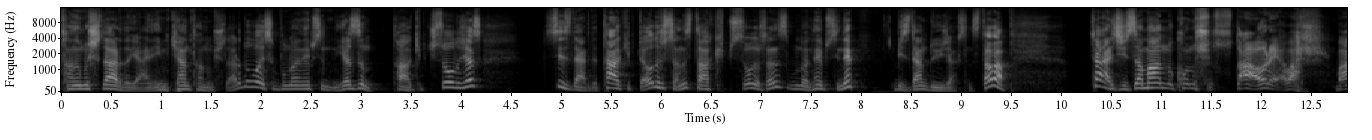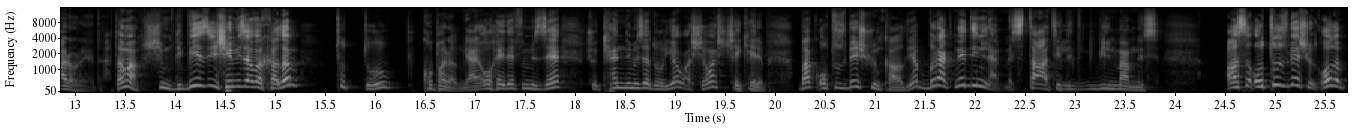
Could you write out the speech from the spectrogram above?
tanımışlardı yani imkan tanımışlardı. Dolayısıyla bunların hepsinin yazın takipçisi olacağız. Sizler de takipte olursanız, takipçisi olursanız bunların hepsini bizden duyacaksınız. Tamam. Tercih zamanını konuşuruz. Daha oraya var. Var oraya da. Tamam. Şimdi biz işimize bakalım. Tuttuğu koparalım. Yani o hedefimize şu kendimize doğru yavaş yavaş çekelim. Bak 35 gün kaldı ya. Bırak ne dinlenmesi, tatili bilmem nesi. Asıl 35 gün. Oğlum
